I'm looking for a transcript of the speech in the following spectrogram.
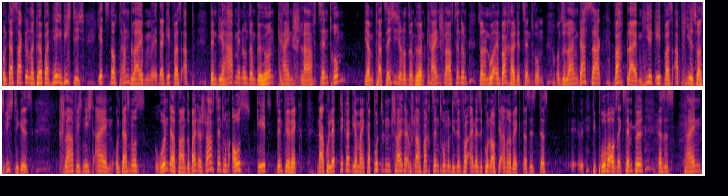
und das sagt unser Körper, hey, wichtig, jetzt noch dranbleiben, äh, da geht was ab. Denn wir haben in unserem Gehirn kein Schlafzentrum. Wir haben tatsächlich in unserem Gehirn kein Schlafzentrum, sondern nur ein Wachhaltezentrum. Und solange das sagt, wach bleiben, hier geht was ab, hier ist was Wichtiges, schlafe ich nicht ein. Und das muss runterfahren. Sobald das Schlafzentrum ausgeht, sind wir weg. Narkoleptiker, die haben einen kaputten Schalter im Schlafwachzentrum und die sind von einer Sekunde auf die andere weg. Das ist das die Probe aufs Exempel, dass es kein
